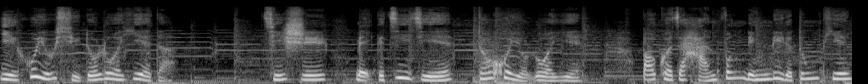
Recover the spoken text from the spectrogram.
也会有许多落叶的。其实每个季节都会有落叶，包括在寒风凛冽的冬天，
